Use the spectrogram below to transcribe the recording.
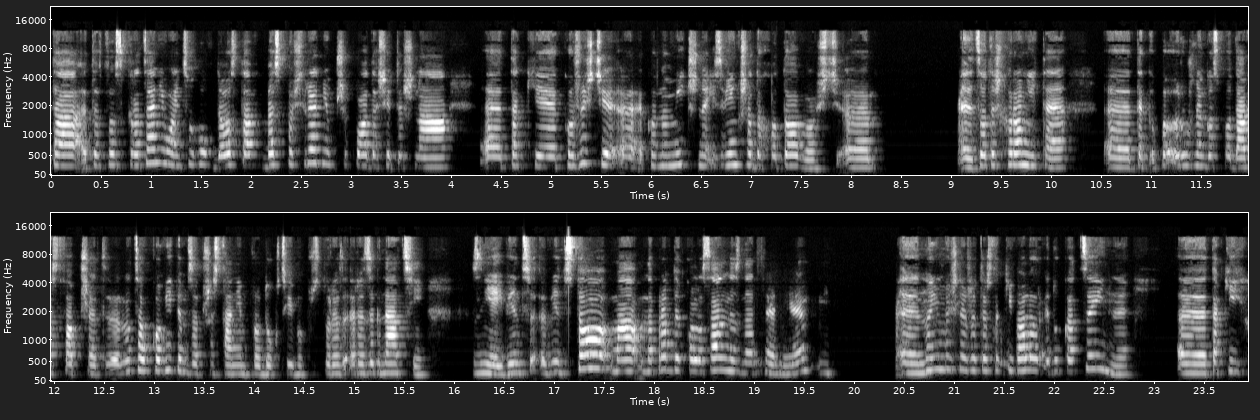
ta, to, to skracanie łańcuchów dostaw bezpośrednio przekłada się też na E, takie korzyści e, ekonomiczne i zwiększa dochodowość, e, co też chroni te, te różne gospodarstwa przed no, całkowitym zaprzestaniem produkcji, po prostu rezygnacji z niej. Więc, więc to ma naprawdę kolosalne znaczenie. No i myślę, że też taki walor edukacyjny takich,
